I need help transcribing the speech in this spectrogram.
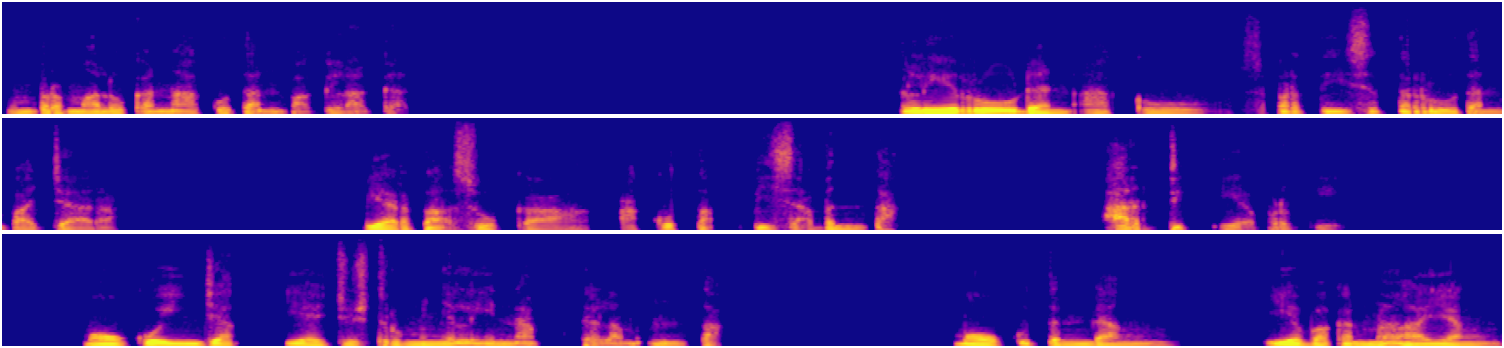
mempermalukan aku tanpa gelagat. Keliru dan aku seperti seteru tanpa jarak. Biar tak suka, aku tak bisa bentak. Hardik ia pergi. Mau ku injak, ia justru menyelinap dalam entak. Mau ku tendang, ia bahkan melayang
